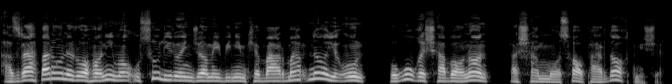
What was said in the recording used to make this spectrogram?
از رهبران روحانی ما اصولی رو اینجا می‌بینیم که بر مبنای اون حقوق شبانان و شماسها پرداخت میشه.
